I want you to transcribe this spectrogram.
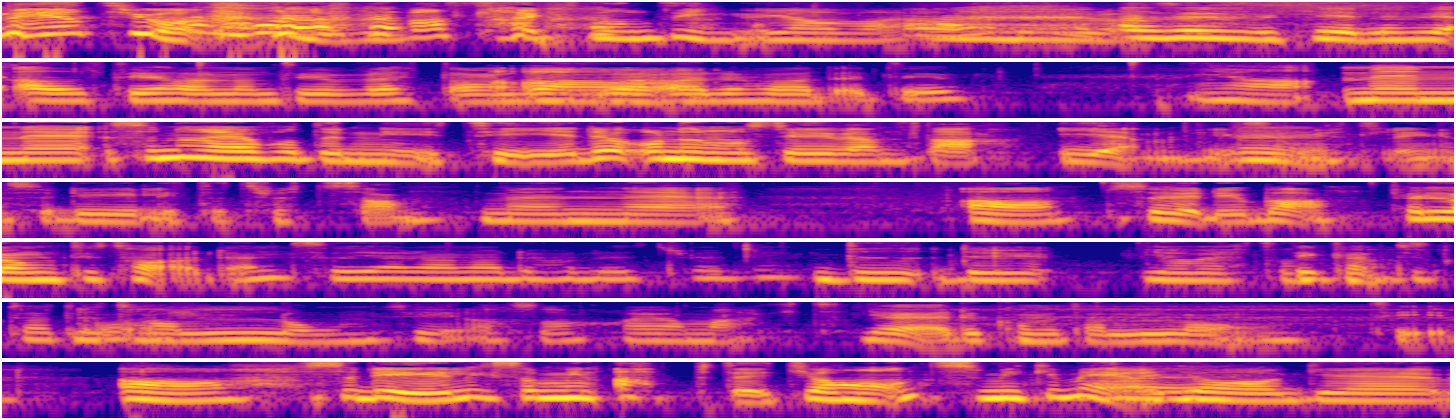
Men jag tror att hon har väl bara sagt någonting och jag bara ja, men det är bra. Alltså det är så kul att vi alltid har någonting att berätta om Ja. vår ADHD typ. Ja men eh, så nu har jag fått en ny tid och nu måste jag ju vänta igen liksom Mm. jättelänge så det är ju lite tröttsamt men eh, ja så är det ju bara. Hur lång tid tar den så göra en ADHD-utredning? Det, det, jag vet inte. kan typ ta ett det tar lång tid alltså har jag märkt. Ja, det kommer ta lång tid. Ja så det är liksom min update. Jag har inte så mycket mer. Jag eh,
